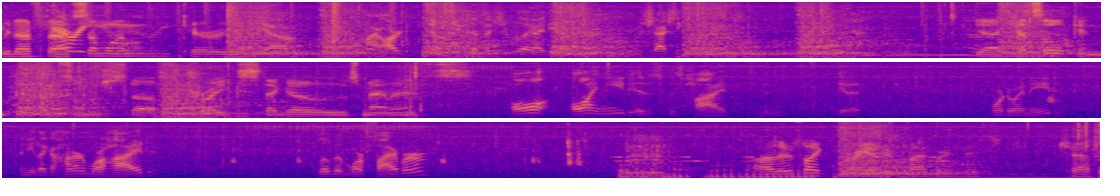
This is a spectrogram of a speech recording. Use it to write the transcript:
We'd have to have carry you. someone carry. Yeah. My art. No, dude, that's actually a really good idea. We should actually. Yeah, Quetzal can pick up so much stuff. Trikes, stegos, mammoths. All all I need is is hide and get it. What more do I need? I need like a 100 more hide. A little bit more fiber. Uh, there's like 300 fiber in this chest.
